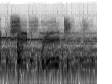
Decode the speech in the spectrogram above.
got the six rings.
